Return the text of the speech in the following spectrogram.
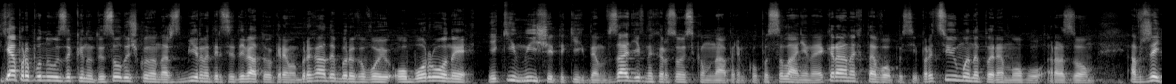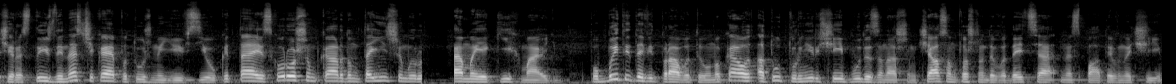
я пропоную закинути соточку на наш збір на 39-ту окрему бригади берегової оборони, які нищать таких дамвзадів на Херсонському напрямку. Посилання на екранах та в описі. Працюємо на перемогу разом. А вже через тиждень нас чекає потужний UFC у Китаї з хорошим кардом та іншими руками, яких мають побити та відправити у нокаут. А тут турнір ще й буде за нашим часом, тож не доведеться не спати вночі.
